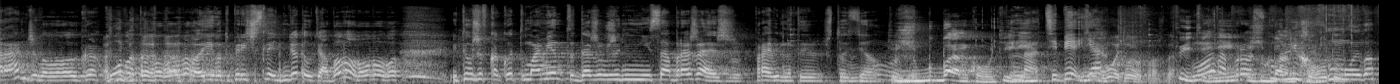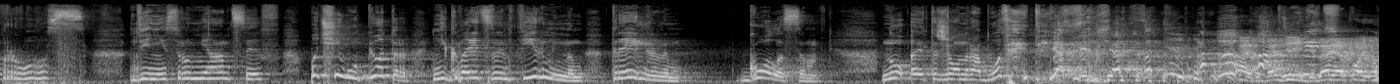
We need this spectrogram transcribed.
оранжевого, какого-то, и вот перечисление идет, а у тебя. И ты уже в какой-то момент даже уже не соображаешь, правильно ты что сделал. Жбанку тяни. На, тебе, я... Твой, твой вопрос, да. Ты Мой вопрос. Мой вопрос. Денис Румянцев. Почему Петр не говорит своим фирменным трейлерным голосом? Ну, это же он работает. Я сейчас А, это за деньги, да, я понял.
